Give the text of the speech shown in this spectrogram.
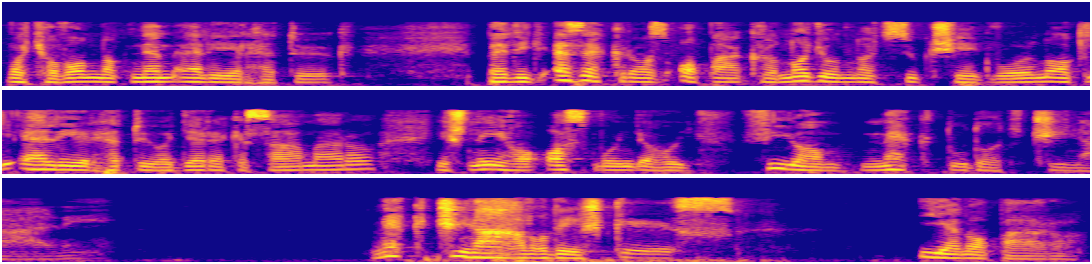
vagy ha vannak, nem elérhetők. Pedig ezekre az apákra nagyon nagy szükség volna, aki elérhető a gyereke számára, és néha azt mondja, hogy fiam, meg tudod csinálni. Megcsinálod és kész. Ilyen apára.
